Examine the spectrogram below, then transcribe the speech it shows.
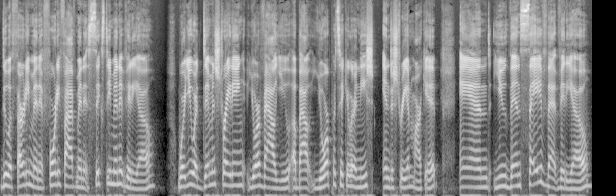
do a 30 minute 45 minute 60 minute video where you are demonstrating your value about your particular niche industry and market and you then save that video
